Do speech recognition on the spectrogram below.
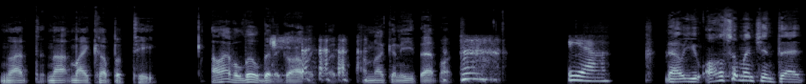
Not, not my cup of tea. I'll have a little bit of garlic, but I'm not going to eat that much. yeah. Now, you also mentioned that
